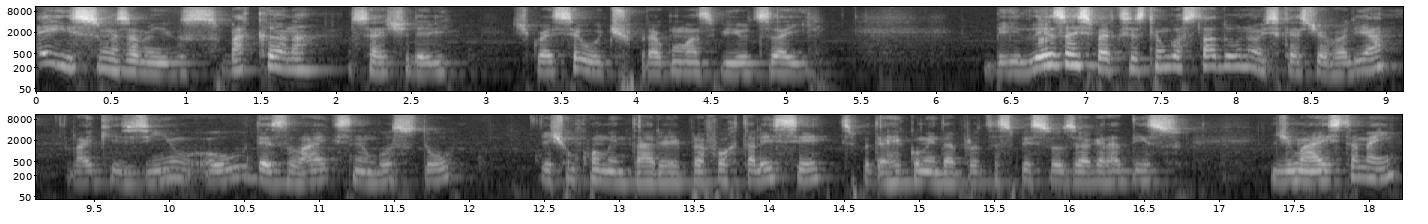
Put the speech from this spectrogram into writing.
é isso, meus amigos. Bacana o set dele. Acho que vai ser útil para algumas builds aí. Beleza? Espero que vocês tenham gostado. Não esquece de avaliar. Likezinho ou dislike se não gostou. Deixa um comentário aí para fortalecer. Se puder recomendar para outras pessoas, eu agradeço demais também.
